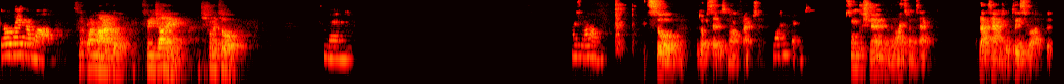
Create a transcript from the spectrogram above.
Go away, Grandma. It's not Grandma Ethel. It's me, Johnny. I just want to talk. Come in. How's your arm? It's sore. The doctor said it was a mild fracture. What happened? Someone pushed me over when the lights went out. I blacked out until the police arrived, but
